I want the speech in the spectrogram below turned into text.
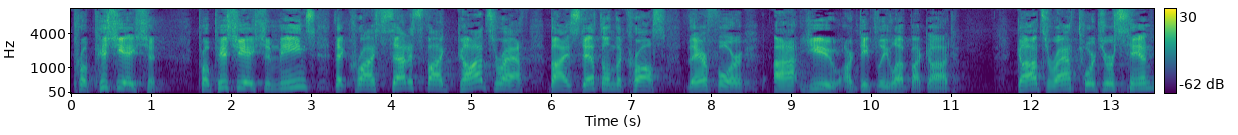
propitiation. Propitiation means that Christ satisfied God's wrath by his death on the cross. Therefore, uh, you are deeply loved by God. God's wrath towards your sin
